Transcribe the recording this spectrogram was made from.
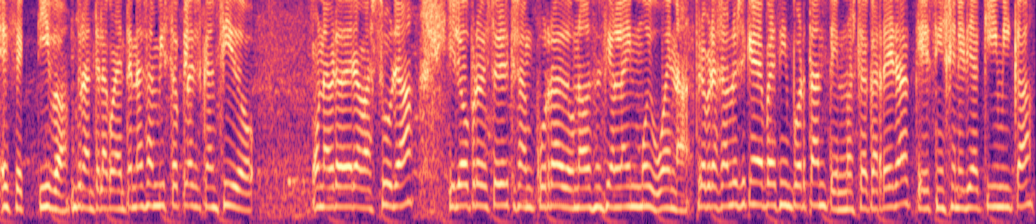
efectiva. Durante la cuarentena se han visto clases que han sido una verdadera basura y luego profesores que se han currado una docencia online muy buena. Pero, por ejemplo, sí que me parece importante en nuestra carrera, que es ingeniería química,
